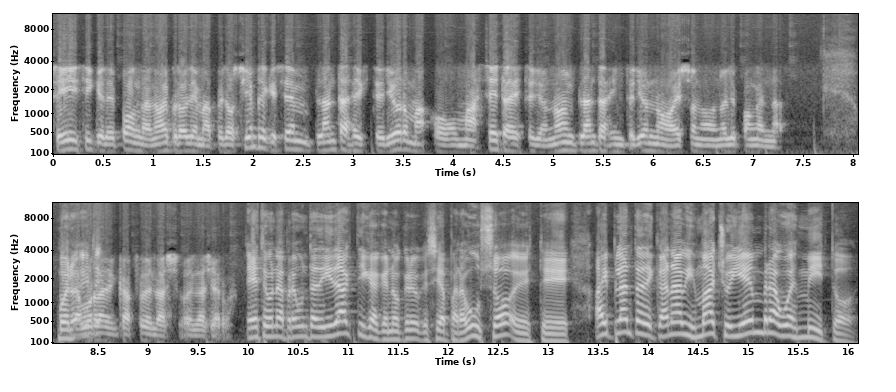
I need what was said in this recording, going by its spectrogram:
Sí, sí, que le ponga, no hay problema, pero siempre que sean plantas de exterior ma- o macetas de exterior, no en plantas de interior, no, eso no, no le pongan nada. Bueno, la borra este- del café de la, de la hierba. Esta es una pregunta didáctica que no creo que sea para uso. Este, ¿Hay planta de cannabis macho y hembra o es mito?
